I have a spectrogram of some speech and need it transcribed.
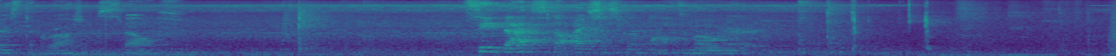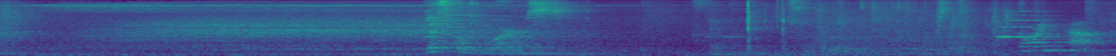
Here's the garage itself. See, that's the ISIS rip-off motor. This one's worse. Going up.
